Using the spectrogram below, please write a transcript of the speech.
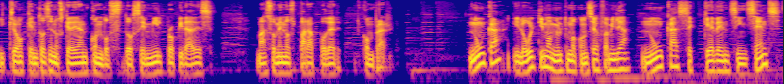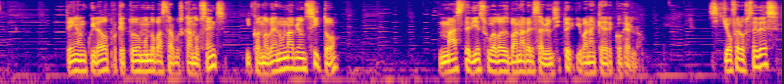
Y creo que entonces nos quedarían con los 12.000 propiedades más o menos para poder comprar. Nunca, y lo último, mi último consejo familia, nunca se queden sin cents. Tengan cuidado porque todo el mundo va a estar buscando cents. Y cuando vean un avioncito, más de 10 jugadores van a ver ese avioncito y van a querer cogerlo. Si yo fuera ustedes,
